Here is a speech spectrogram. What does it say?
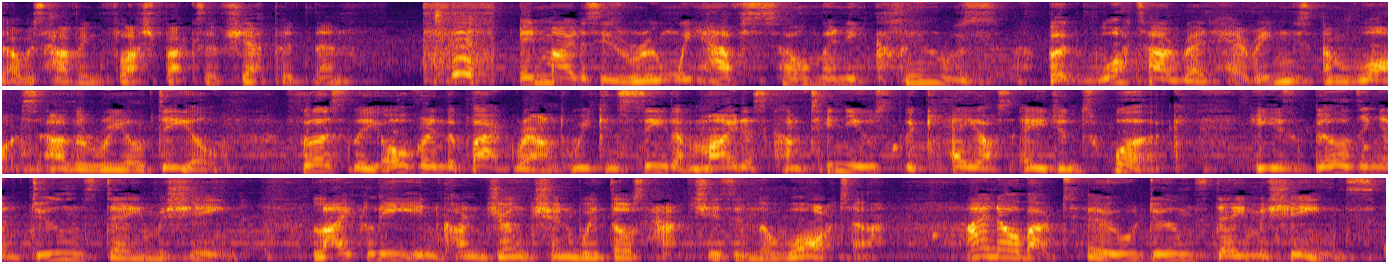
I was having flashbacks of Shepard then. In Midas's room, we have so many clues. But what are red herrings and what are the real deal? Firstly, over in the background, we can see that Midas continues the Chaos Agent's work. He is building a doomsday machine, likely in conjunction with those hatches in the water. I know about two doomsday machines,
